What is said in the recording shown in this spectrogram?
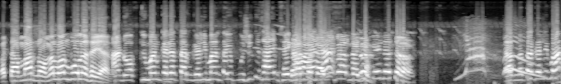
તો તમાર નોમે લોન બોલે છે યાર આ ડોક્યુમેન્ટ કરે તાર ગલીમાં તઈ પૂછી કે સાહેબ છે તો આયા ગલીમાં નતો. તાર નતા ગલીમાં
